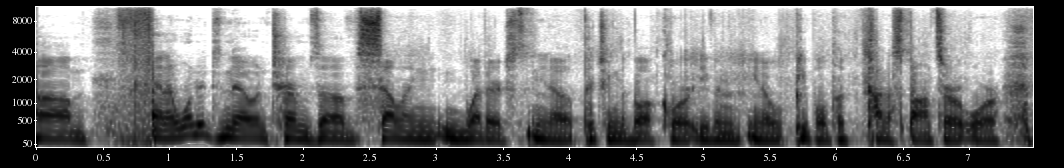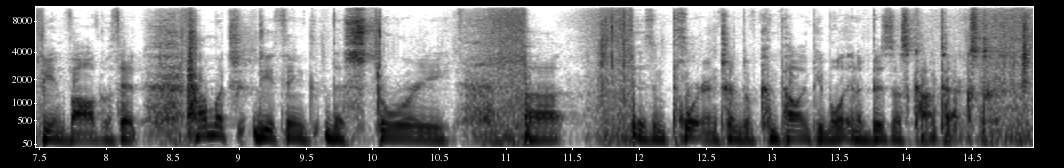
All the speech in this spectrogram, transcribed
um, and I wanted to know in terms of selling, whether it's you know pitching the book or even you know people to kind of sponsor or be involved with it, how much do you think the story uh, is important in terms of compelling people in a business context?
